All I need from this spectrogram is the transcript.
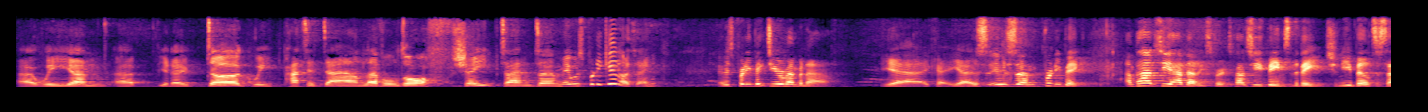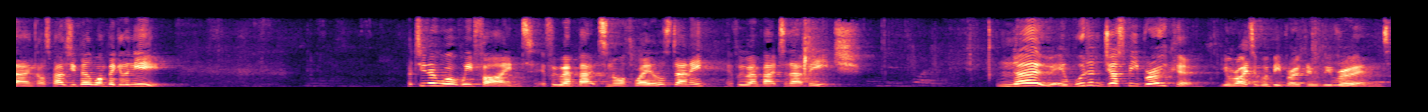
Uh, we, um, uh, you know, dug, we patted down, leveled off, shaped, and um, it was pretty good, I think. It was pretty big. Do you remember now? Yeah, okay, yeah, it was, it was um, pretty big. And perhaps you had that experience. Perhaps you've been to the beach and you built a sandcastle. Perhaps you built one bigger than you. But do you know what we'd find if we went back to North Wales, Danny? If we went back to that beach? No, it wouldn't just be broken. You're right, it would be broken, it would be ruined.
